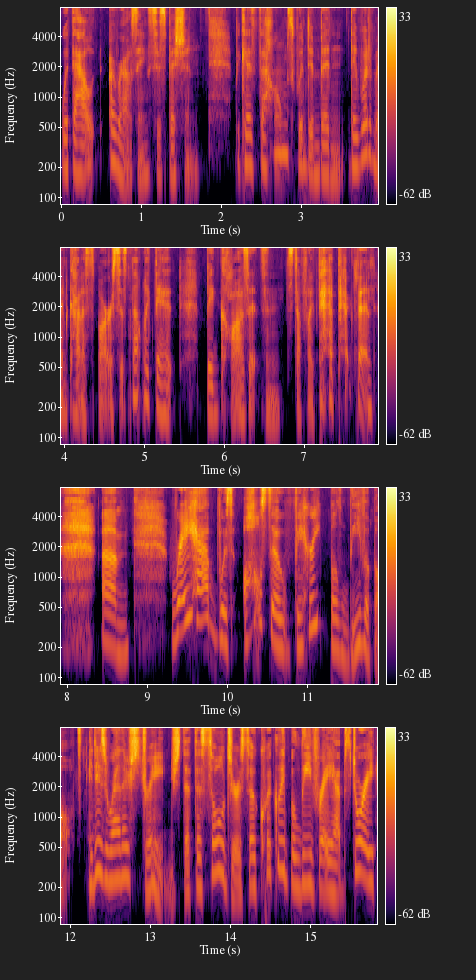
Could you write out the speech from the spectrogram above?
without arousing suspicion because the homes would have been, they would have been kind of sparse. It's not like they had big closets and stuff like that back then. Um, Rahab was also very believable. It is rather strange that the soldiers so quickly believed Rahab's story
